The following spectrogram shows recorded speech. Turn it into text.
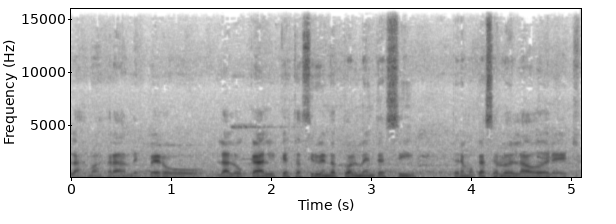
las más grandes, pero la local que está sirviendo actualmente sí, tenemos que hacerlo del lado derecho.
